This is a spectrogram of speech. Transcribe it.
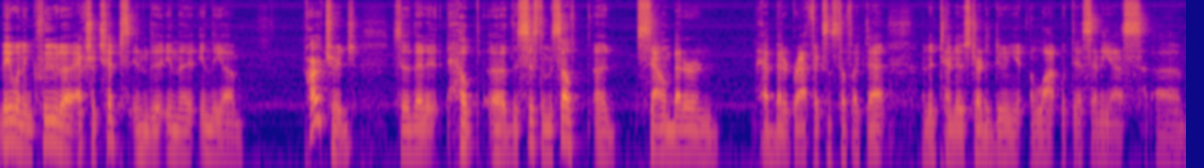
they would include uh, extra chips in the in the in the um, cartridge so that it helped uh, the system itself uh, sound better and have better graphics and stuff like that. Nintendo started doing it a lot with the SNES. Um,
